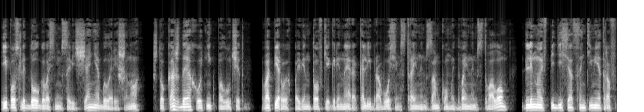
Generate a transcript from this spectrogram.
и после долгого с ним совещания было решено, что каждый охотник получит, во-первых, по винтовке Гринера калибра 8 с тройным замком и двойным стволом, длиной в 50 сантиметров,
